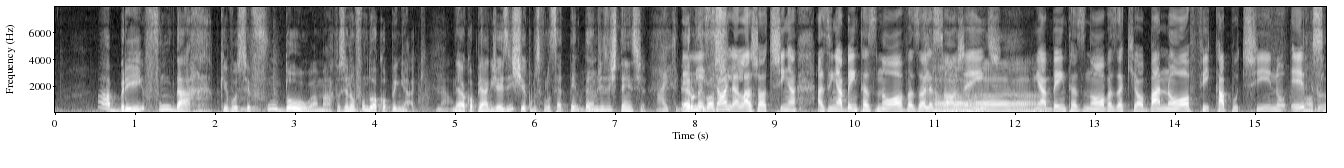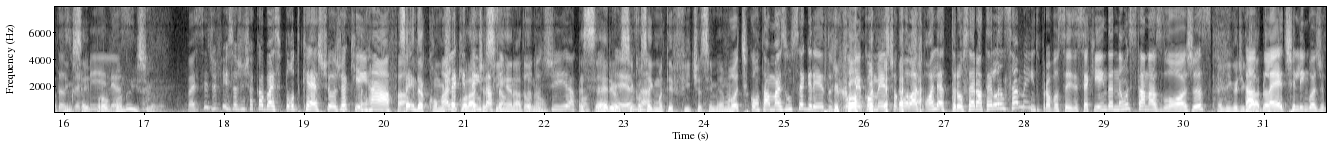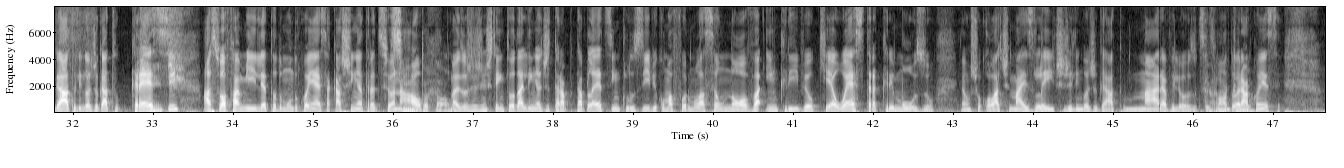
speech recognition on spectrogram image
abrir, fundar. Porque você uhum. fundou a marca. Você não fundou a Copenhague. Não. Né? A Copenhague já existia, como você falou, 70 uhum. anos de existência. Ai, que delícia. Era um negócio... Olha, lá já tinha as inhabentas novas. Olha só, gente. Inhabentas novas aqui, ó. Banoffee, cappuccino e Nossa, frutas tem que vermelhas. sair provando isso, galera. Vai ser difícil a gente acabar esse podcast hoje aqui, hein, Rafa? Você ainda come Olha chocolate assim, Renata? Todo não? dia, com É sério? Certeza. Você consegue manter fit assim mesmo? Vou te contar mais um segredo de poder comer chocolate. Olha, trouxeram até lançamento para vocês. Esse aqui ainda não está nas lojas. É língua de gato? Tablete Língua de Gato. Língua de Gato cresce gente. a sua família. Todo mundo conhece a caixinha tradicional. Sim, total. Mas hoje a gente tem toda a linha de tablets, inclusive com uma formulação nova, incrível, que é o Extra Cremoso. É um chocolate mais leite de língua de gato maravilhoso, que vocês Caraca, vão adorar meu. conhecer.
